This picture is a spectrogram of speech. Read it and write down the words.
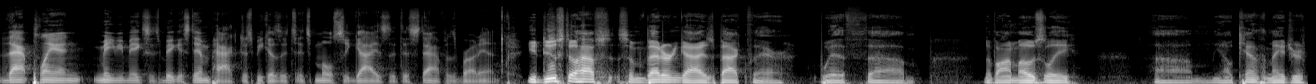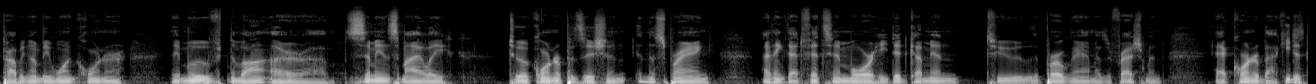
that plan maybe makes its biggest impact just because it's it's mostly guys that this staff has brought in. You do still have some veteran guys back there with um, Navon Mosby. Um, you know, Kenneth Major is probably going to be one corner. They moved Navon, or uh, Simeon Smiley to a corner position in the spring. I think that fits him more. He did come in to the program as a freshman at cornerback. He just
